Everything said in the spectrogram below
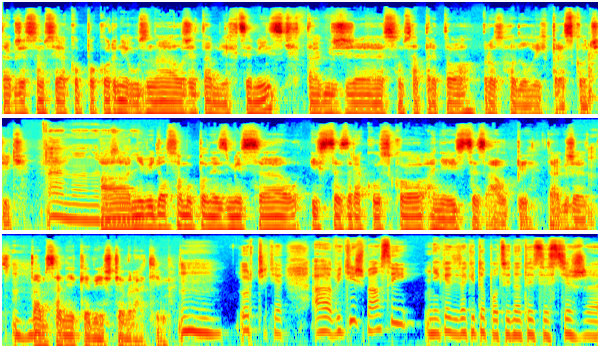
takže som si ako pokorne uznal, že tam nechcem ísť, takže som sa preto rozhodol ich preskočiť. Áno, áno, a nevidel som úplne zmysel ísť cez Rakúsko a neísť cez Alpy, takže mm-hmm. tam sa niekedy ešte vrátim. Mm, určite. A vidíš, mal si niekedy takýto pocit na tej ceste, že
